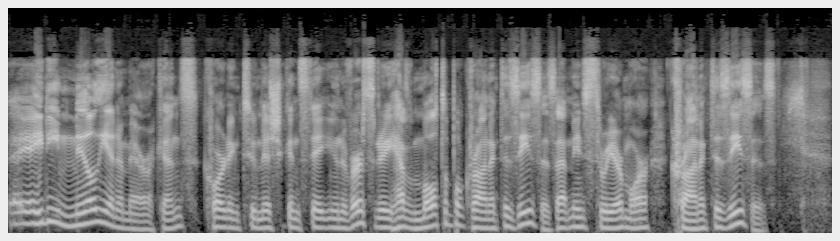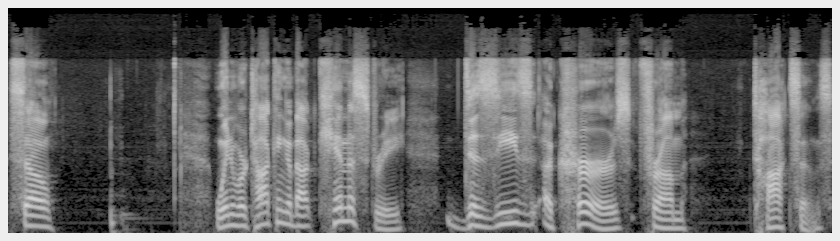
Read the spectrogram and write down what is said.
80 million Americans, according to Michigan State University, have multiple chronic diseases. That means three or more chronic diseases. So, when we're talking about chemistry, disease occurs from toxins.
